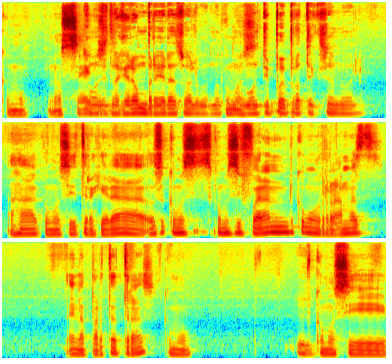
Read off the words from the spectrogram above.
como, no sé, Como si trajera hombreras o algo, ¿no? Como, Como algún si- tipo de protección o algo. ajá, como si trajera, o sea, como si, como si fueran como ramas en la parte de atrás, como, Mm. como si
